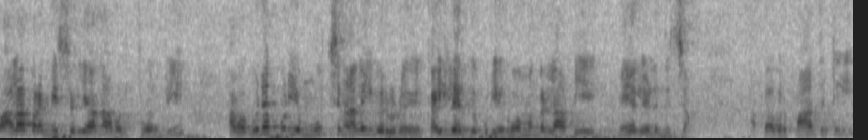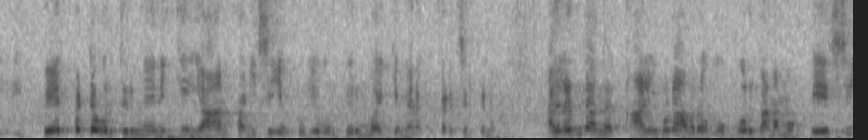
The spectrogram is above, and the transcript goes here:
பாலா பரமேஸ்வரியாக அவள் தோன்றி அவள் விடக்கூடிய மூச்சினால இவருடைய கையில் இருக்கக்கூடிய ரோமங்கள்லாம் அப்படியே மேல் எழுந்துச்சான் அப்போ அவர் பார்த்துட்டு இப்பேற்பட்ட ஒரு திருமேனிக்கு யான் பணி செய்யக்கூடிய ஒரு பெரும் வாக்கியம் எனக்கு கிடச்சிருக்குன்னு அதிலிருந்து அந்த காளி கூட அவரை ஒவ்வொரு கணமும் பேசி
